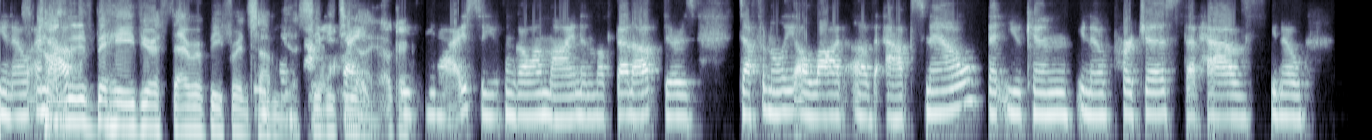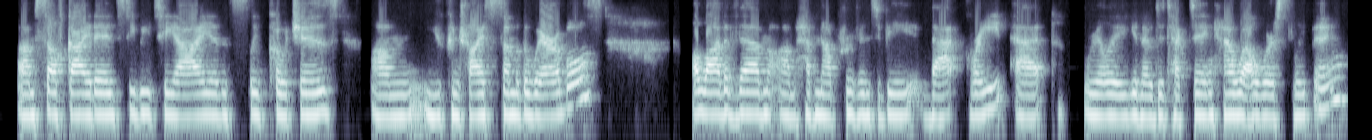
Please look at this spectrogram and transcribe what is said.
you know, cognitive behavior therapy for insomnia, CBTI. Right. Okay. CBTI. So you can go online and look that up. There's definitely a lot of apps now that you can, you know, purchase that have, you know, um, self-guided CBTI and sleep coaches. Um, you can try some of the wearables. A lot of them um, have not proven to be that great at really, you know, detecting how well we're sleeping.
